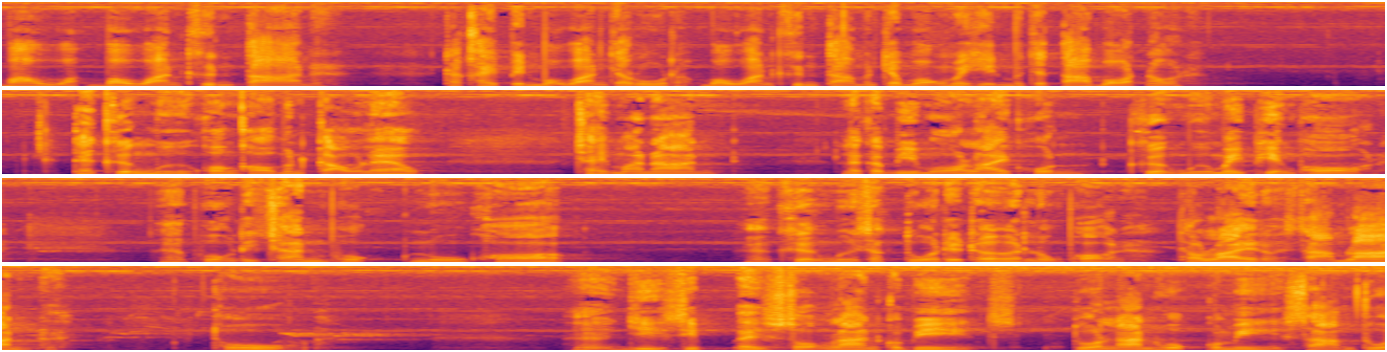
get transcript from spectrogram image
เบาเบาหวานขึ้นตาเนะี่ยถ้าใครเป็นเบาหวานจะรู้เบาหวานขึ้นตา มันจะมองไม่เห็นมันจะตาบอดเอาะแต่เครื่องมือของเขามันเก่าแล้ว ใช้มานาน แล้วก็มีหมอหลายคน เครื่องมือไม่เพียงพอ พวกดิฉันพวกหนูขอ เครื่องมือสักตัวเดี๋ยวเธอหลวงพ่อเท่าไรหรอสามล้านโทยี่สิบไอ้สองล้านก็มีตัวล้านหกก็มีสามตัว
